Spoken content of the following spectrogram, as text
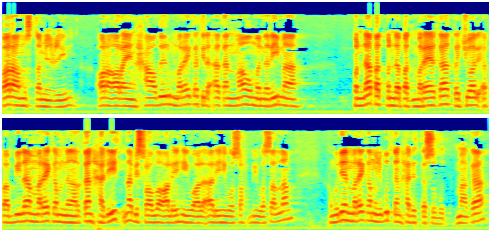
para mustami'in, orang-orang yang hadir mereka tidak akan mau menerima pendapat-pendapat mereka kecuali apabila mereka mendengarkan hadis Nabi sallallahu alaihi wasallam kemudian mereka menyebutkan hadis tersebut. Maka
